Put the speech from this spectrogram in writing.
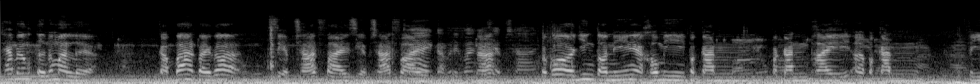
แทบไม่ต้องเติมน้ำมันเลยอะกลับบ้านไปก็เสียบชาร์จไฟ เสียบชาร์จไฟใช่กลับไปถึงบ้านก็นะเสียบชาร์จแล้วก็ยิ่งตอนนี้เนี่ยเขามีประกันประกันภัยเออประกันฟรี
